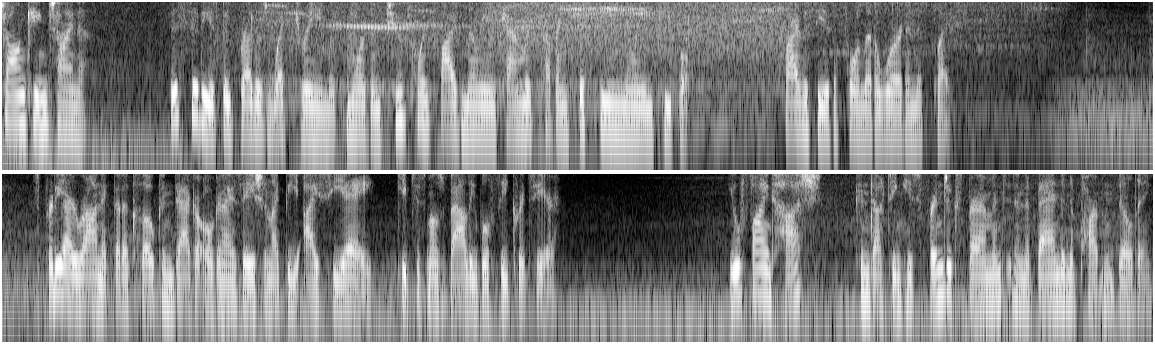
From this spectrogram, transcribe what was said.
Chongqing, China. This city is Big Brother's wet dream with more than 2.5 million cameras covering 15 million people. Privacy is a four letter word in this place. It's pretty ironic that a cloak and dagger organization like the ICA keeps its most valuable secrets here. You'll find Hush conducting his fringe experiments in an abandoned apartment building.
